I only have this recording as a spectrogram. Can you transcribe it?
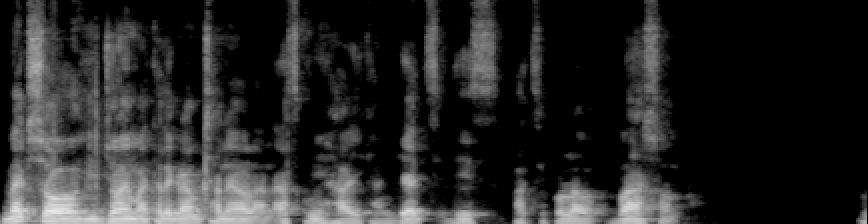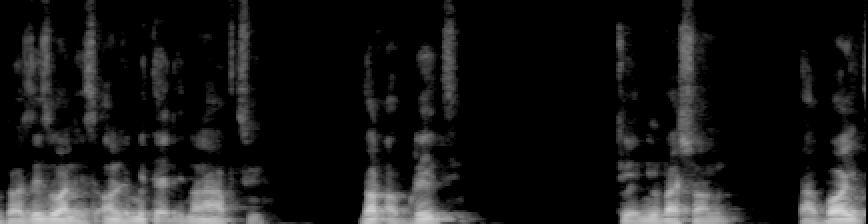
make sure you join my Telegram channel and ask me how you can get this particular version. Because this one is unlimited. You don't have to. Don't upgrade to a new version to avoid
